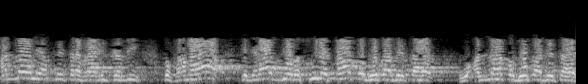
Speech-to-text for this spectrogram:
اللہ نے اپنی طرف راضی کر دی تو فرمایا کہ جناب، جو رسول پاک کو دھوکہ دیتا ہے، وہ اللہ کو دھوکہ دیتا ہے۔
